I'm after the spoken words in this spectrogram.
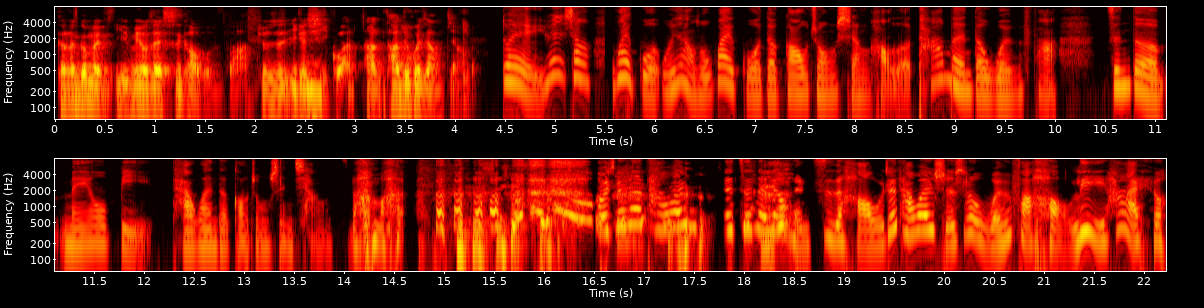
可能根本也没有在思考文法，就是一个习惯，嗯、他他就会这样讲了。对，因为像外国，我就想说，外国的高中生好了，他们的文法真的没有比台湾的高中生强，知道吗？我觉得台湾学真的要很自豪。我觉得台湾学生的文法好厉害哦，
